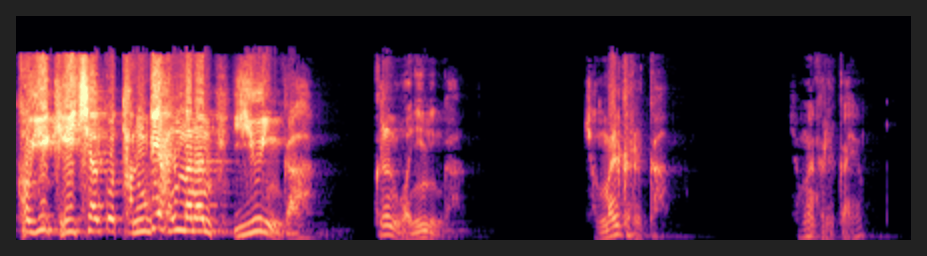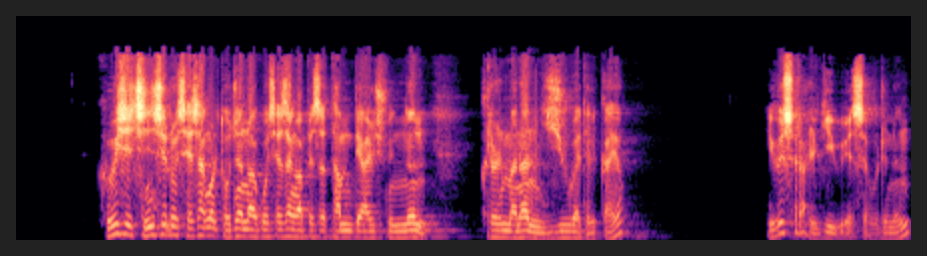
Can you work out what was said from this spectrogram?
거기에 개의치 않고 담대할 만한 이유인가? 그런 원인인가? 정말 그럴까? 정말 그럴까요? 그것이 진실로 세상을 도전하고 세상 앞에서 담대할 수 있는 그럴 만한 이유가 될까요? 이것을 알기 위해서 우리는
